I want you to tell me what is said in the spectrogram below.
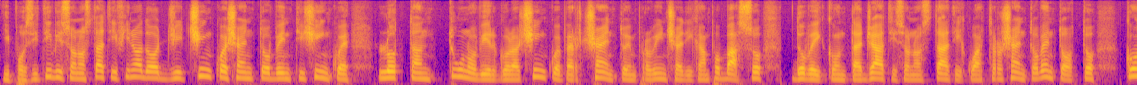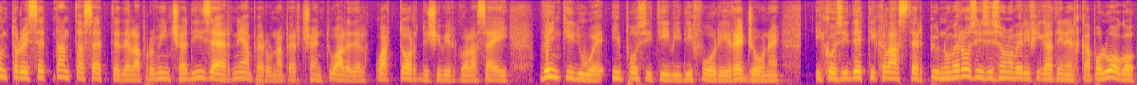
I positivi sono stati fino ad oggi 525, l'81,5% in provincia di Campobasso, dove i contagiati sono stati 428 contro i 77 della provincia di Isernia per una percentuale del 14,6, 22 i positivi di fuori regione. I cosiddetti cluster più numerosi si sono verificati nel capoluogo,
